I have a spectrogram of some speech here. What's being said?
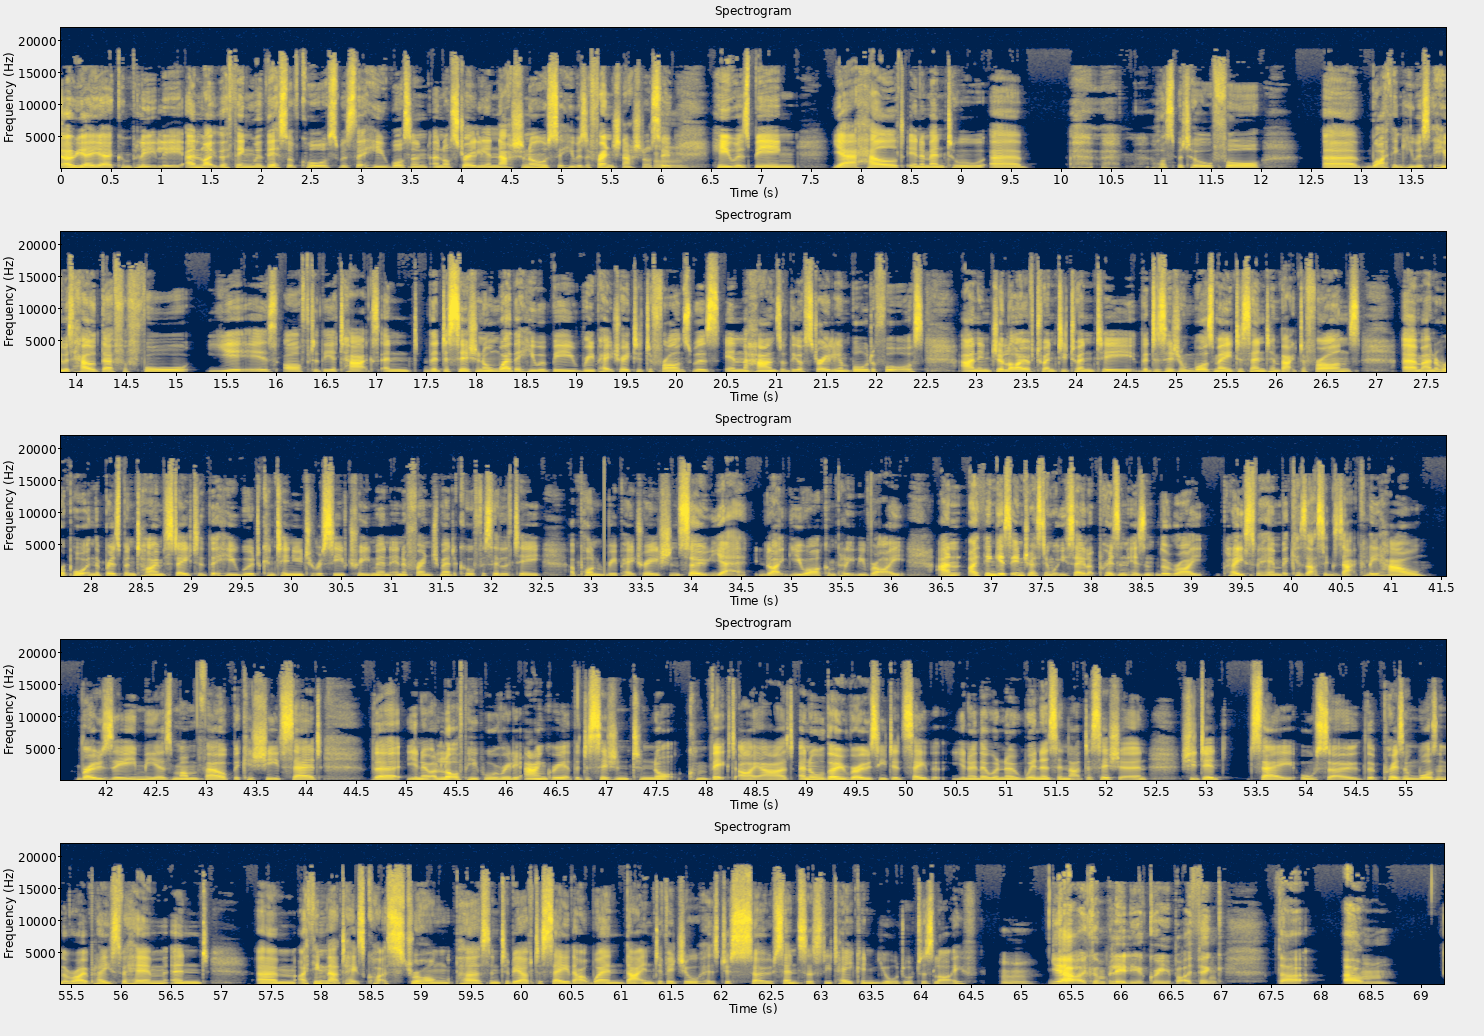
Oh yeah, yeah, completely. And like the thing with this, of course, was that he wasn't an Australian national, so he was a French national. So mm. he was being, yeah, held in a mental uh, hospital for uh, well, I think he was he was held there for four years after the attacks, and the decision on whether he would be repatriated to France was in the hands of the Australian Border Force. And in July of 2020, the decision was made to send him back to France. Um, and a report in the Brisbane Times stated that he would continue to receive treatment in a French medical facility upon repatriation. So yeah, like you are completely right. And I think it's interesting what you say. Like prison isn't the right place for him because that's exactly how Rosie, Mia's mum, felt because she'd said that, you know, a lot of people were really angry at the decision to not convict Ayad. And although Rosie did say that, you know, there were no winners in that decision, she did say also that prison wasn't the right place for him. And um, I think that takes quite a strong person to be able to say that when that individual has just so senselessly taken your daughter's life. Mm. Yeah, I completely agree. But I think that um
